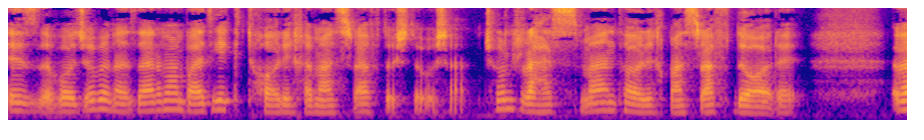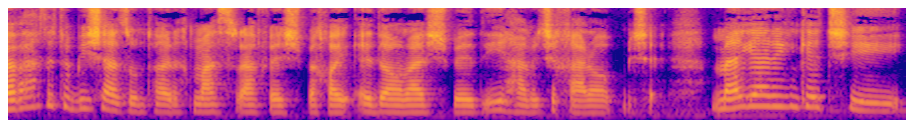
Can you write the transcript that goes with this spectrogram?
ازدواجا به نظر من باید یک تاریخ مصرف داشته باشن. چون رسما تاریخ مصرف داره. و وقتی تو بیش از اون تاریخ مصرفش بخوای ادامش بدی همه چی خراب میشه. مگر اینکه چی؟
